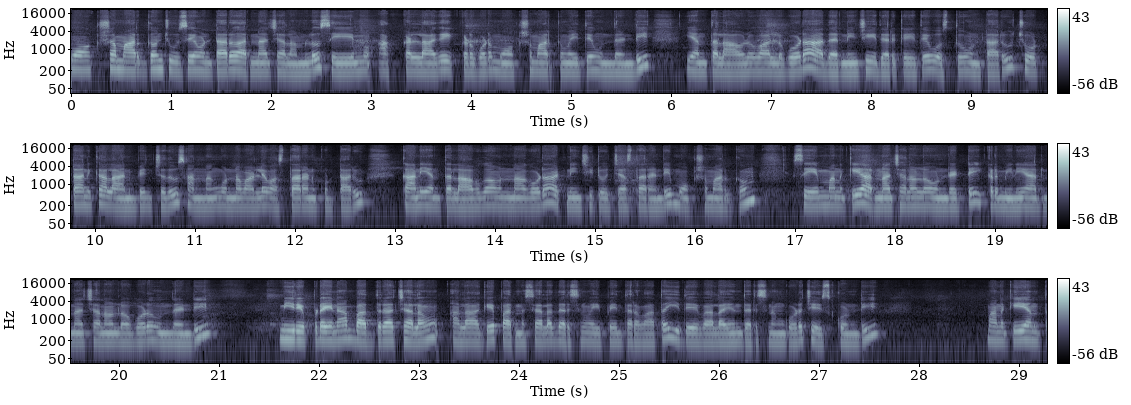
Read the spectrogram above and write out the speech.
మోక్ష మార్గం చూసే ఉంటారు అరుణాచలంలో. సేమ్ అక్కడలాగే ఇక్కడ కూడా మోక్ష మార్గం అయితే ఉందండి. ఎంత లావుల వాళ్ళు కూడా అదరి నుంచి ఇదరికి అయితే వస్తూ ఉంటారు. చూడటానికి అలా అనిపించదు. సన్నంగా ఉన్న వాళ్ళే వస్తారనుకుంటారు. కానీ ఎంత లావుగా ఉన్నా కూడా అటు నుంచి ఇటు వచ్చేస్తారండి మోక్ష మార్గం. సేమ్ మనకి అరుణాచలంలో ఉండట్టే ఇక్కడ మినీ అరుణాచలంలో కూడా ఉందండి. మీరు ఎప్పుడైనా భద్రాచలం అలాగే పర్ణశాల దర్శనం అయిపోయిన తర్వాత ఈ దేవాలయం దర్శనం కూడా చేసుకోండి. మనకి ఎంత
